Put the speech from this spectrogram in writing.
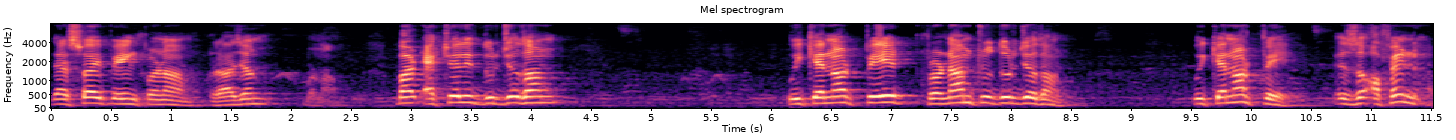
That's why paying pranam, Rajan pranam. But actually Durjadhan, we cannot pay pranam to Durjadhan. We cannot pay. It's an offender,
